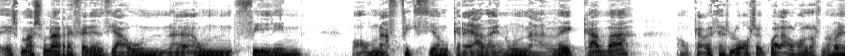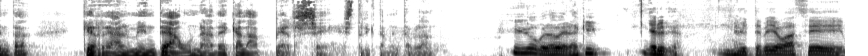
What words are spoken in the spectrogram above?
es más una referencia a, una- a un feeling o a una ficción creada en una década, aunque a veces luego se cuela algo de los 90, que realmente a una década per se, estrictamente hablando. Y no, pero a ver, aquí el, el TVO hace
